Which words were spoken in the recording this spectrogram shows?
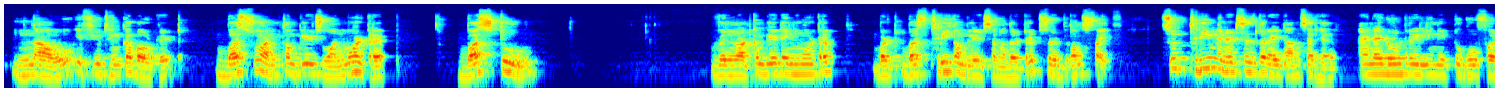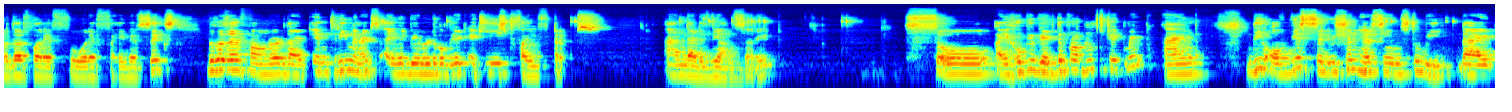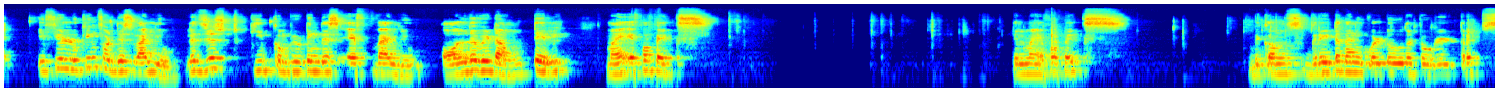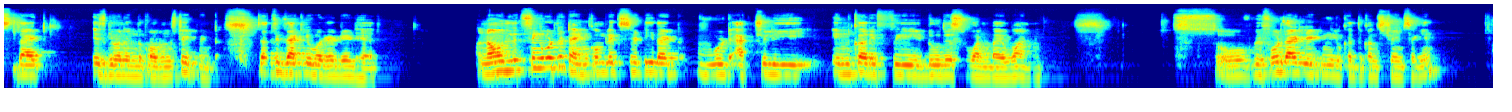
now if you think about it, bus 1 completes one more trip, bus 2 will not complete any more trip, but bus 3 completes another trip, so it becomes 5. So 3 minutes is the right answer here and I don't really need to go further for F4, F5, F6 because I've found out that in three minutes I will be able to complete at least five trips. And that is the answer right? So I hope you get the problem statement. And the obvious solution here seems to be that if you're looking for this value let's just keep computing this f value all the way down till my f of x till my f of x becomes greater than equal to the total trips that is given in the problem statement. That's exactly what I did here. Now let's think about the time complexity that would actually incur if we do this one by one. So before that, let me look at the constraints again.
